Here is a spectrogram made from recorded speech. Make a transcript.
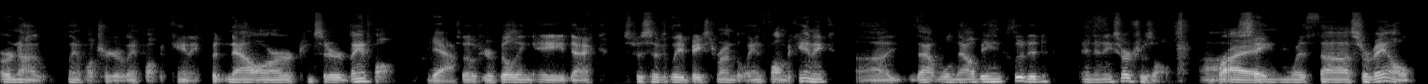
or not landfall trigger, landfall mechanic, but now are considered landfall. yeah, So if you're building a deck specifically based around the landfall mechanic, uh, that will now be included in any search result. Uh, Right. Same with uh, Surveil.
